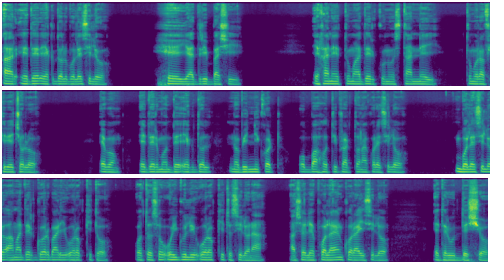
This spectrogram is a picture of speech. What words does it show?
আর এদের একদল বলেছিল, হে ইয়াদ্রিববাসী, এখানে তোমাদের কোনো স্থান নেই, তোমরা ফিরে চলো। এবং এদের মধ্যে একদল নবীন নিকট অব্যাহতি প্রার্থনা করেছিল, বলেছিল, আমাদের গড় বাড়ি অরক্ষিত। অথচ ওইগুলি অরক্ষিত ছিল না। আসলে পলায়ন করাই ছিল এদের উদ্দেশ্য।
